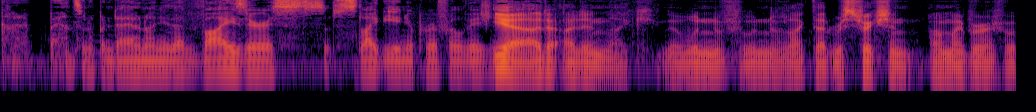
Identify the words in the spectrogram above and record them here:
kind of bouncing up and down on you. That visor is slightly in your peripheral vision. Yeah, I, d- I didn't like. I wouldn't have wouldn't have liked that restriction on my peripheral,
